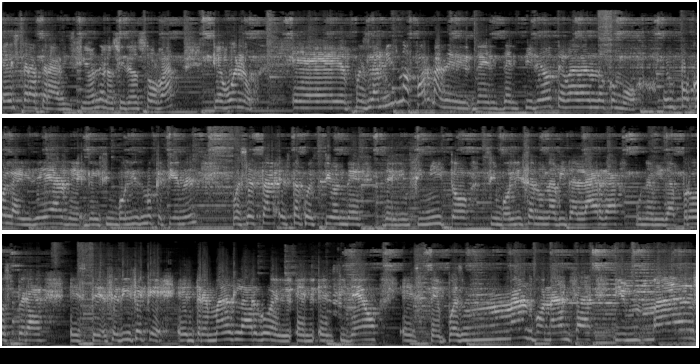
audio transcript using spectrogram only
esta tradición de los fideos soba, que bueno, eh, pues la misma forma del, del, video te va dando como un poco la idea del simbolismo que tienen, pues esta, esta cuestión de, del infinito, simbolizan una vida larga, una vida próspera, este, se dice que entre más largo el, el, fideo, este, pues más bonanza y más,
